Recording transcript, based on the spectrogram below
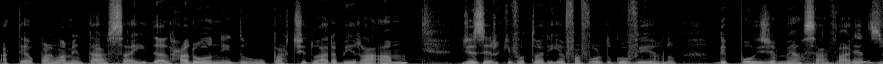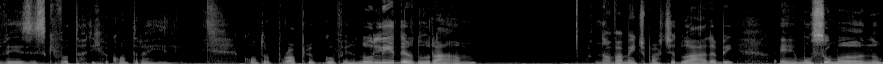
até o parlamentar Said al-Haroni, do Partido Árabe Ra'am, dizer que votaria a favor do governo depois de ameaçar várias vezes que votaria contra ele, contra o próprio governo. O líder do Ra'am, novamente Partido Árabe, é, muçulmano,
